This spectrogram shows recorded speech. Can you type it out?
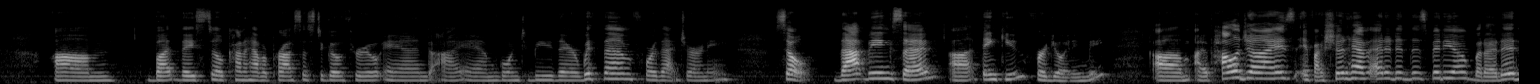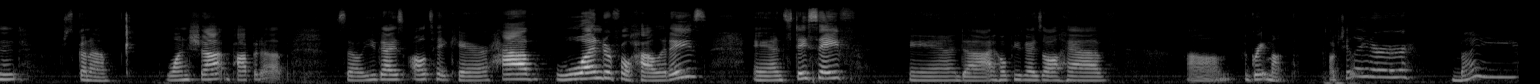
um, but they still kind of have a process to go through and I am going to be there with them for that journey. So that being said, uh, thank you for joining me. Um, I apologize if I should have edited this video, but I didn't. I'm just gonna one shot and pop it up. So you guys all take care. Have wonderful holidays and stay safe. And uh, I hope you guys all have um, a great month. Talk to you later. Bye.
